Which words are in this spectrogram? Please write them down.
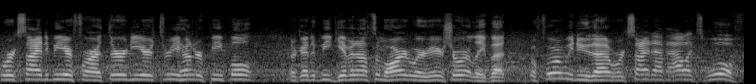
We're excited to be here for our third year, 300 people. They're going to be giving out some hardware here shortly, but before we do that, we're excited to have Alex Wolf,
